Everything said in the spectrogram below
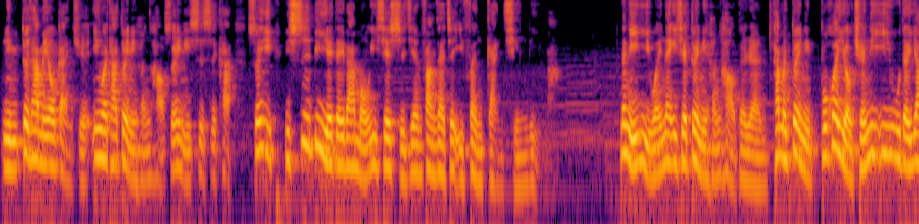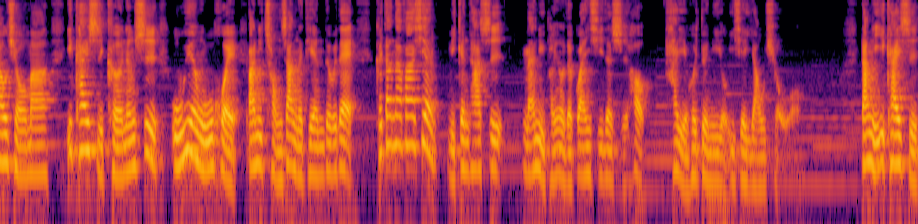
你对他没有感觉，因为他对你很好，所以你试试看。所以你势必也得把某一些时间放在这一份感情里。那你以为那一些对你很好的人，他们对你不会有权利义务的要求吗？一开始可能是无怨无悔，把你宠上了天，对不对？可当他发现你跟他是男女朋友的关系的时候，他也会对你有一些要求哦。当你一开始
